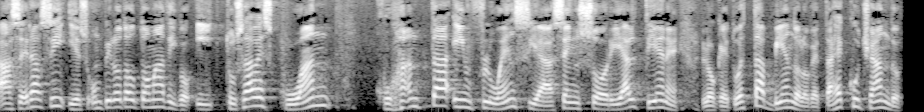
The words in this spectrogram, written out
a hacer así y es un piloto automático y tú sabes cuán cuánta influencia sensorial tiene lo que tú estás viendo, lo que estás escuchando.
